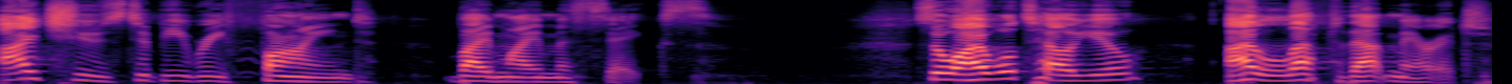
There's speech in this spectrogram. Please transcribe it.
I choose to be refined by my mistakes. So I will tell you, I left that marriage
